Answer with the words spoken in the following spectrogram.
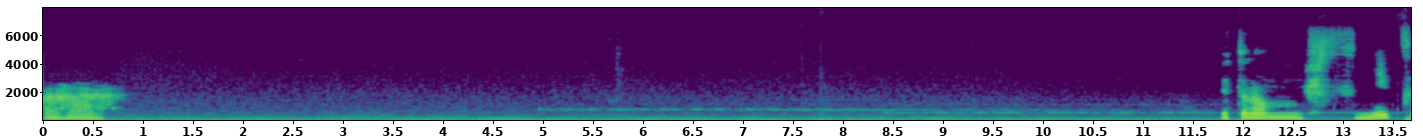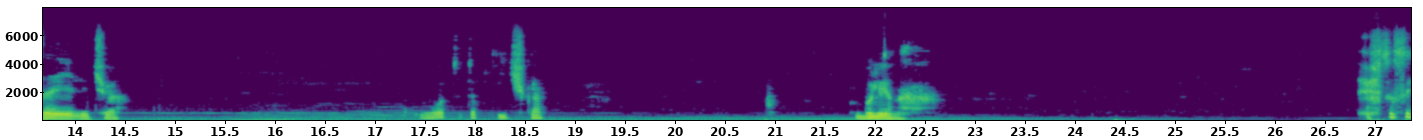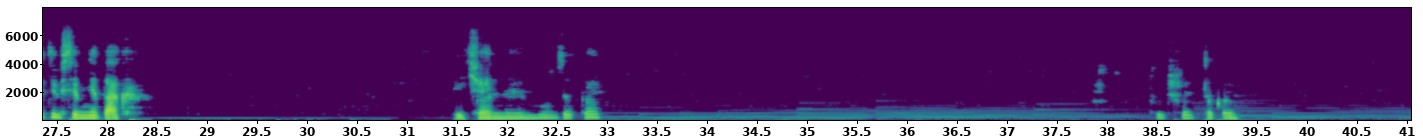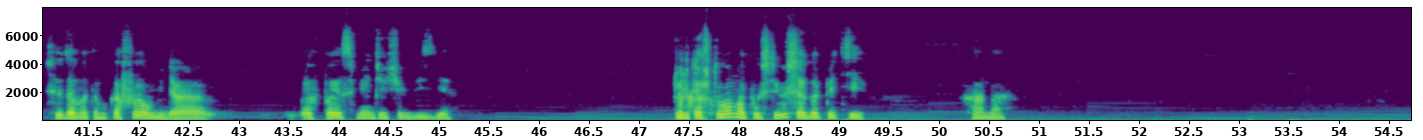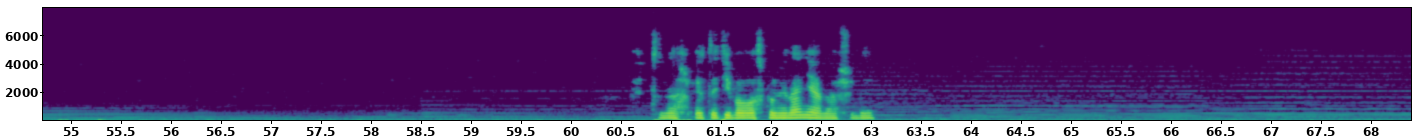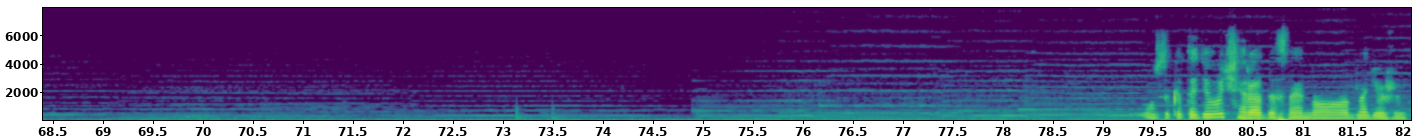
Ага. Это нам снится или что? Вот эта птичка. Блин. Что с этим всем не так? Печальная музыка. Тут что это такое? Сюда, в этом кафе у меня FPS меньше, чем везде. Только что он опустился до пяти. Хана. Наш, это типа воспоминания наши, да? Музыка, кстати, очень радостная, но обнадеживает.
